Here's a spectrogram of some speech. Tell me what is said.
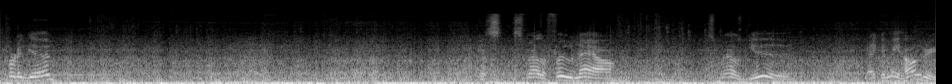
Well, pretty good. I can smell the food now. It smells good. Making me hungry.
